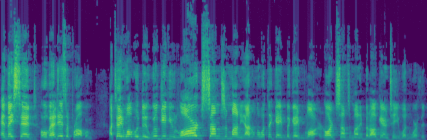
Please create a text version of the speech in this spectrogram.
And they said, oh, that is a problem. I tell you what we'll do. We'll give you large sums of money. I don't know what they gave him, but gave him large sums of money, but I'll guarantee you it wasn't worth it.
